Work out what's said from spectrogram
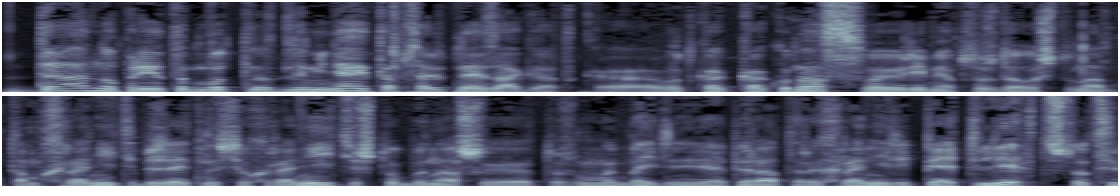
Да, но при этом вот для меня это абсолютная загадка. Вот как, как у нас в свое время обсуждалось, что надо там хранить, обязательно все хранить, и чтобы наши тоже мобильные операторы хранили пять лет, что-то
